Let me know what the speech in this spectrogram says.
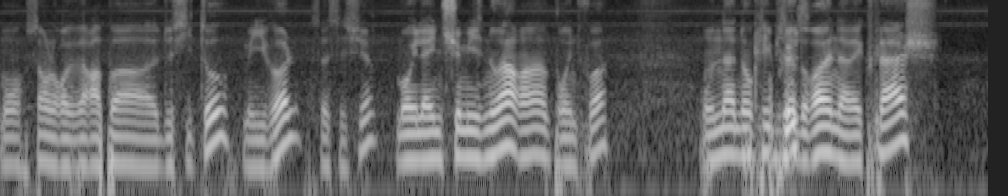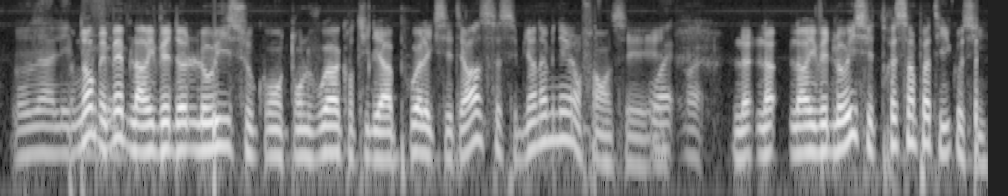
Bon, ça on le reverra pas de sitôt, mais il vole, ça c'est sûr. Bon, il a une chemise noire hein, pour une fois. On a donc l'épisode. Run avec Flash. On a l'épisode. Non, mais même l'arrivée de Loïs, quand on le voit quand il est à poil, etc., ça c'est bien amené. Enfin, c'est Ouais, ouais. La- la- l'arrivée de Loïs est très sympathique aussi.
